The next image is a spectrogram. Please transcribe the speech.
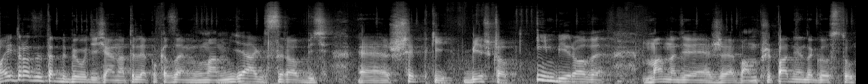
Moi drodzy, to by było dzisiaj na tyle. Pokazałem Wam, jak zrobić e, szybki biszkopt imbirowy. Mam nadzieję, że Wam przypadnie do gustu.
